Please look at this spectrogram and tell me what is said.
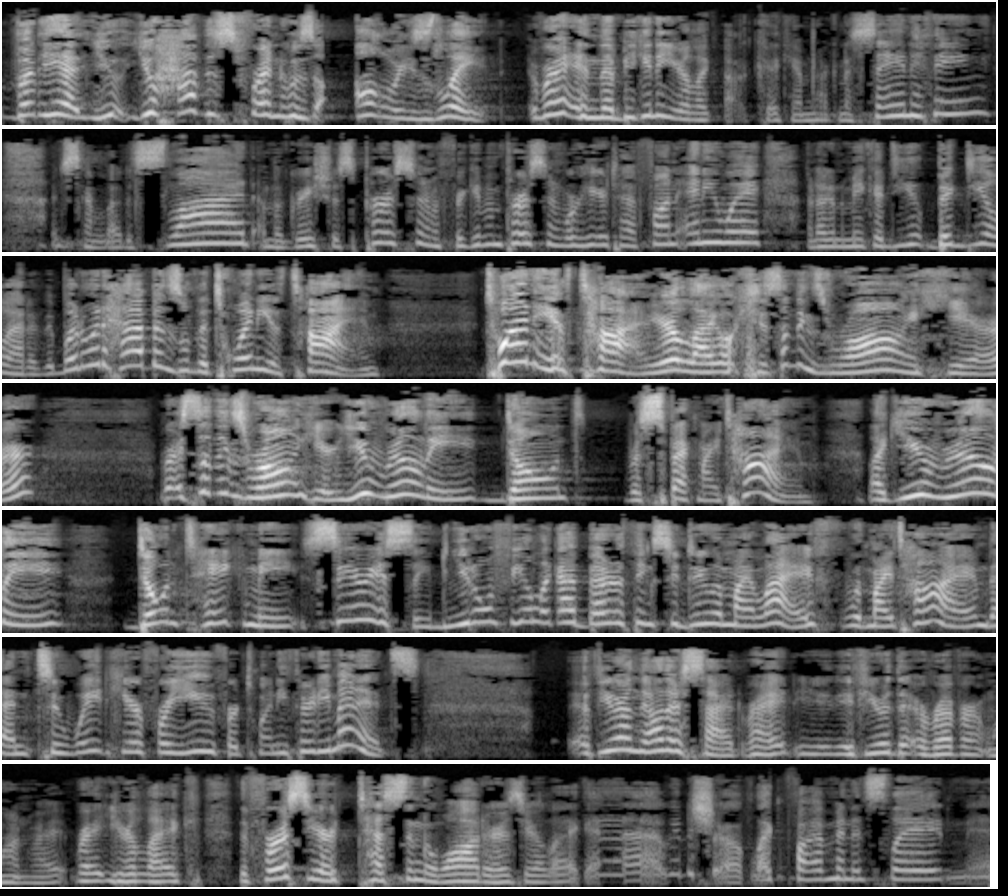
but yeah, you, you have this friend who's always late, right? In the beginning, you're like, okay, okay I'm not going to say anything. I'm just going to let it slide. I'm a gracious person. I'm a forgiving person. We're here to have fun anyway. I'm not going to make a deal, big deal out of it. But what happens with the 20th time? 20th time, you're like, okay, something's wrong here, right? Something's wrong here. You really don't respect my time. Like, you really don't take me seriously. You don't feel like I have better things to do in my life with my time than to wait here for you for 20, 30 minutes if you're on the other side, right? If you're the irreverent one, right? Right? You're like the first year testing the waters. You're like, eh, I'm going to show up like five minutes late. Eh,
